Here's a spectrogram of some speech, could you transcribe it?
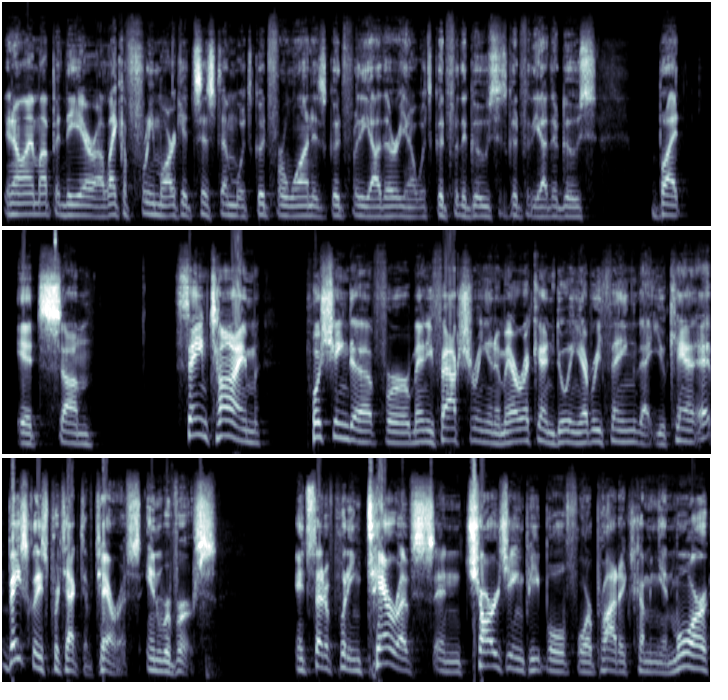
You know, I'm up in the air. I like a free market system. What's good for one is good for the other. You know, what's good for the goose is good for the other goose but it's um, same time pushing to, for manufacturing in America and doing everything that you can. Eh, basically, it's protective tariffs in reverse. Instead of putting tariffs and charging people for products coming in more,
